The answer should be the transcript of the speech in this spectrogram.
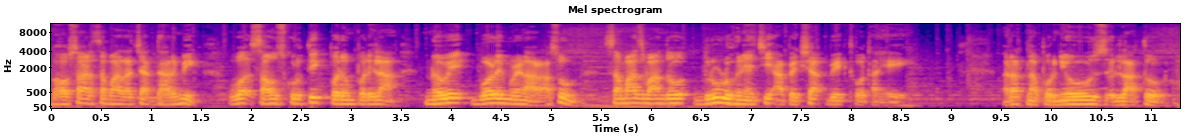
भावसार समाजाच्या धार्मिक व सांस्कृतिक परंपरेला नवे बळ मिळणार असून समाज बांधव दृढ होण्याची अपेक्षा व्यक्त होत आहे. रत्नापूर न्यूज लातूर.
